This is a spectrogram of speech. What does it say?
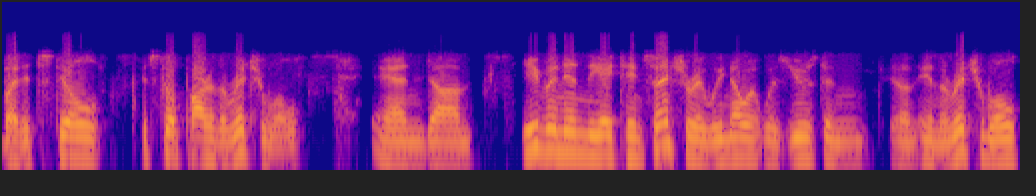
But it's still it's still part of the ritual, and um, even in the 18th century, we know it was used in uh, in the ritual,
